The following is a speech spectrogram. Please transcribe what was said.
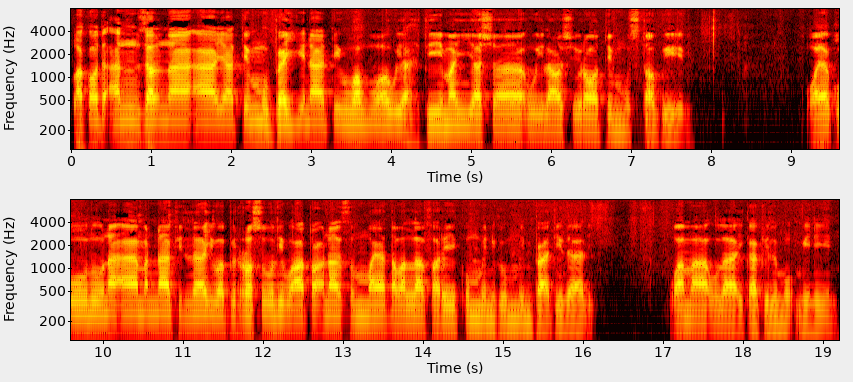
Laqad anzalna ayatim mubayyinatin wallahu yahdi man yasha'u ila siratim mustaqim. Wa yaquluna amanna billahi wa bir rasuli wa ata'na thumma yatawalla fariqum minhum min ba'di dzalik. Wa ma ulaika bil mu'minin.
